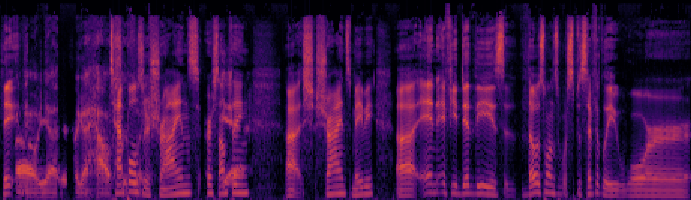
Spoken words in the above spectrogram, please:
they Oh yeah. There's like a house. temples or shrines or something. Uh, sh- shrines maybe. Uh, and if you did these, those ones were specifically were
